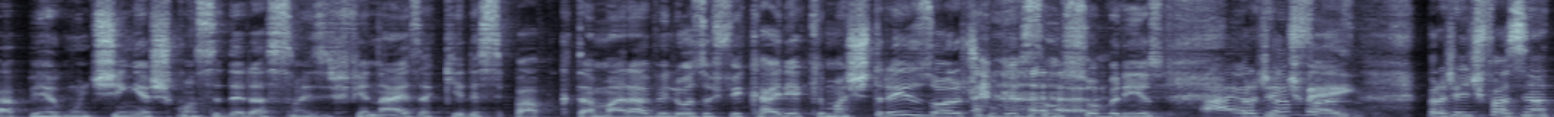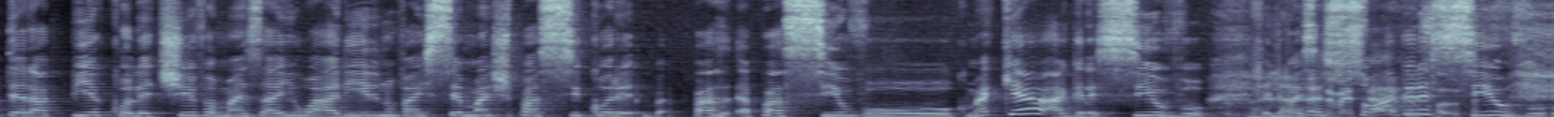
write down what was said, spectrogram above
a perguntinha, as considerações e finais aqui desse papo que tá maravilhoso, eu ficaria aqui umas três horas conversando sobre isso. ah, pra eu gente também. Faz, pra gente fazer uma terapia coletiva, mas aí o Ari ele não vai ser mais passivo, passivo como é que é? Agressivo. Ele vai ser vai só agressivo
